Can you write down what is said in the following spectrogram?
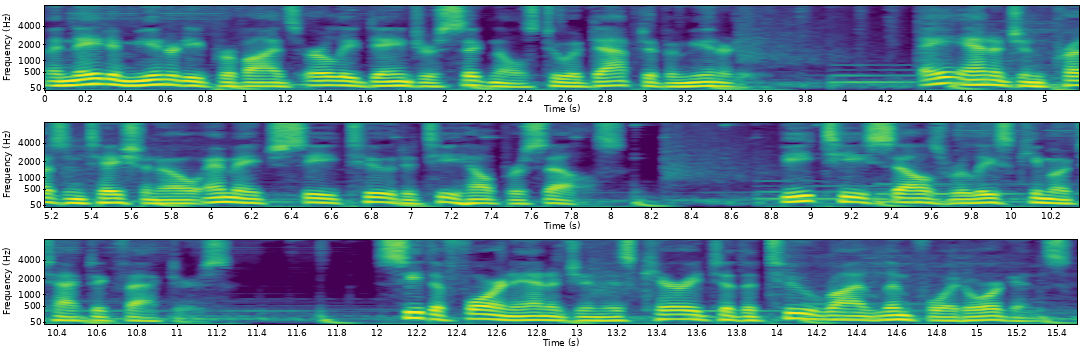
Innate immunity provides early danger signals to adaptive immunity. A. Antigen presentation O MHC2 to T helper cells. BT cells release chemotactic factors. See The foreign antigen is carried to the two Ry lymphoid organs,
